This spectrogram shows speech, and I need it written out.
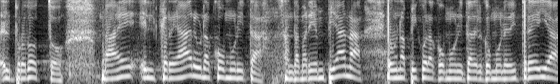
il prodotto, ma è il creare una comunità. Santa Maria in Piana è una piccola comunità del comune di Treia,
